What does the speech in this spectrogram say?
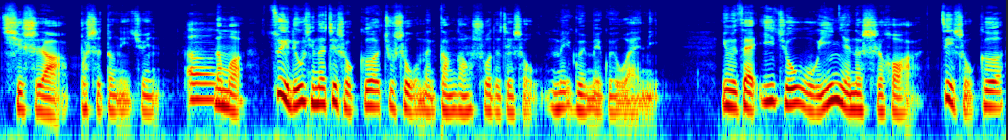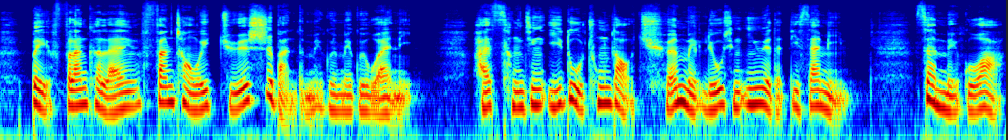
其实啊，不是邓丽君。嗯，那么最流行的这首歌就是我们刚刚说的这首《玫瑰玫瑰我爱你》，因为在一九五一年的时候啊，这首歌被弗兰克莱恩翻唱为爵士版的《玫瑰玫瑰我爱你》，还曾经一度冲到全美流行音乐的第三名。在美国啊，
